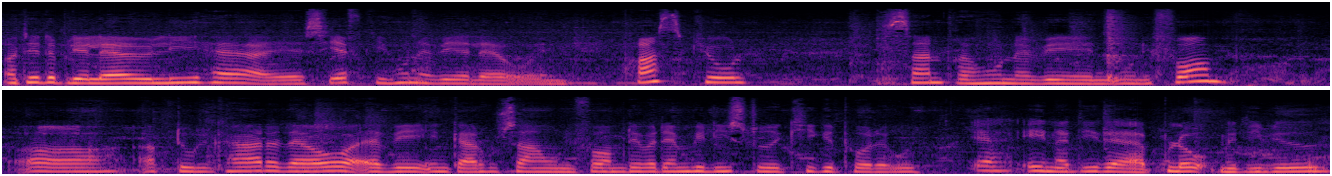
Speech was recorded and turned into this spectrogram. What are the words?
Og det, der bliver lavet lige her, øh, Sjefki, hun er ved at lave en præstekjole. Sandra, hun er ved en uniform. Og Abdul Kader derovre er ved en Gardhusar-uniform. Det var dem, vi lige stod og kiggede på derude. Ja, en af de der blå med de hvide.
